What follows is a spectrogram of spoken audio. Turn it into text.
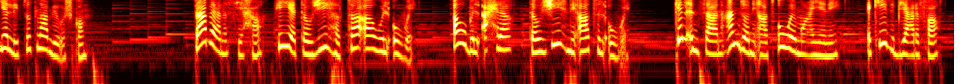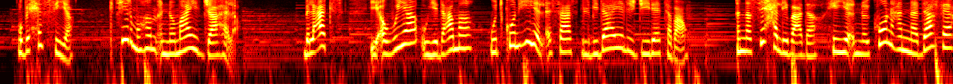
يلي بتطلع بوشكم. رابع نصيحة هي توجيه الطاقة والقوة أو بالأحرى توجيه نقاط القوة. كل إنسان عنده نقاط قوة معينة أكيد بيعرفها وبحس فيها كتير مهم إنه ما يتجاهلها. بالعكس يقويها ويدعمها وتكون هي الأساس بالبداية الجديدة تبعه. النصيحة اللي بعدها هي إنه يكون عنا دافع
